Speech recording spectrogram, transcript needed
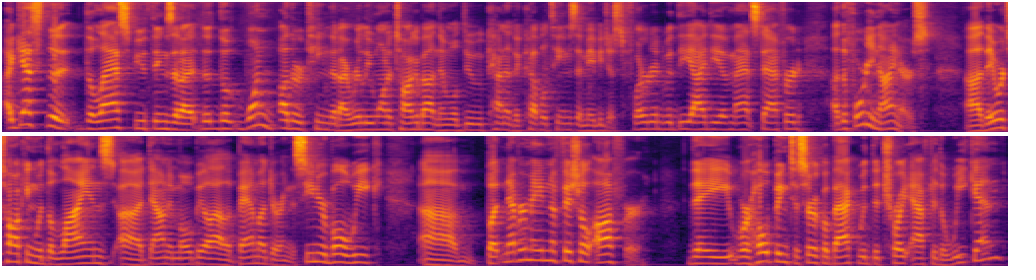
I guess the the last few things that I the, the one other team that I really want to talk about, and then we'll do kind of the couple teams that maybe just flirted with the idea of Matt Stafford, uh, the 49ers. Uh, they were talking with the Lions uh, down in Mobile, Alabama during the Senior Bowl week, um, but never made an official offer. They were hoping to circle back with Detroit after the weekend.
